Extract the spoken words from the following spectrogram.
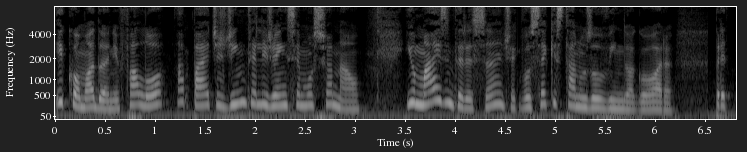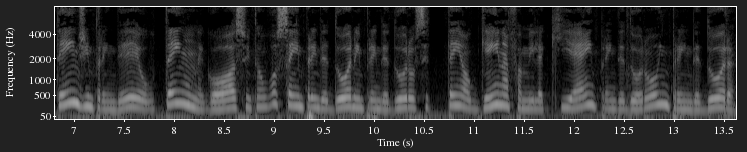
e, como a Dani falou, a parte de inteligência emocional. E o mais interessante é que você que está nos ouvindo agora pretende empreender ou tem um negócio, então você é empreendedor, empreendedora, ou se tem alguém na família que é empreendedor ou empreendedora,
